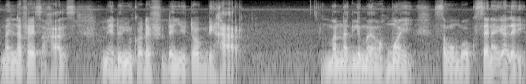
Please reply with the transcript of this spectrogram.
nañ la mais duñu ko def dañuy di man nag li may wax mooy sama mbokk sénégalais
